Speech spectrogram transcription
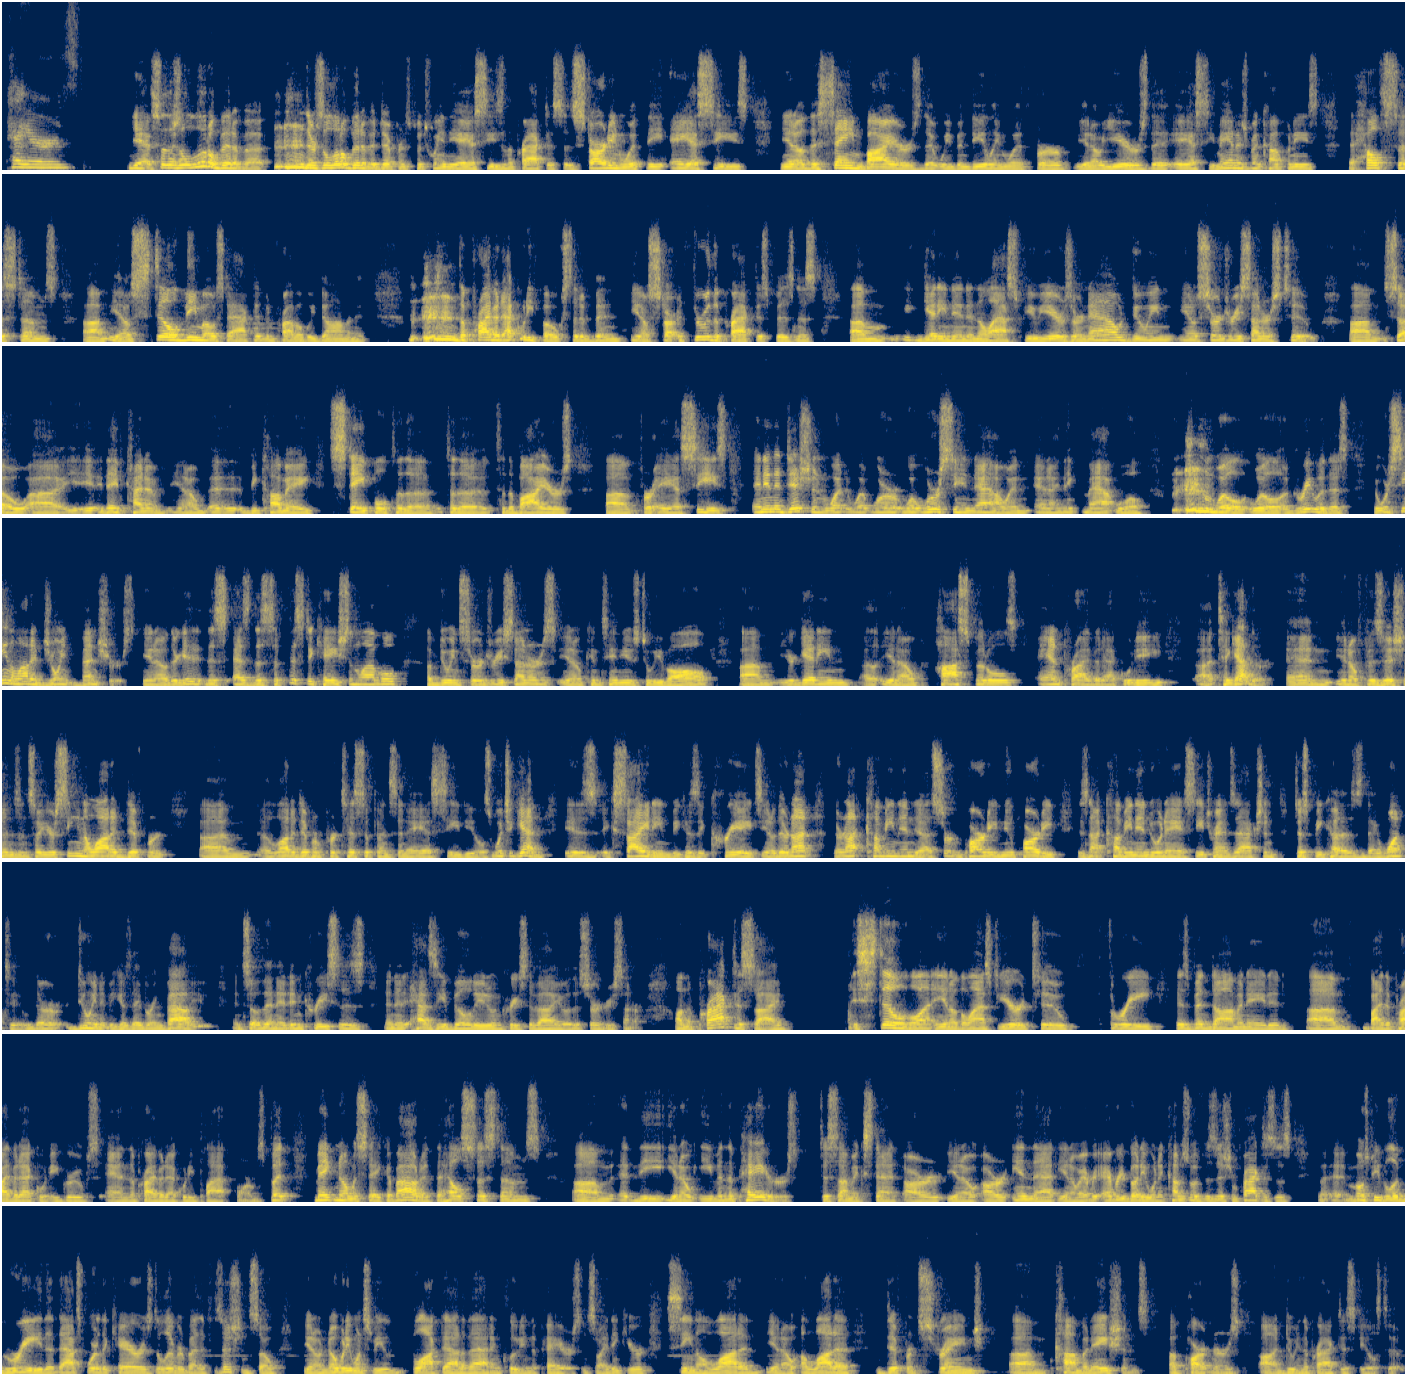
payers? Yeah, so there's a little bit of a there's a little bit of a difference between the ASCs and the practices. Starting with the ASCs, you know, the same buyers that we've been dealing with for you know years, the ASC management companies, the health systems, um, you know, still the most active and probably dominant. the private equity folks that have been you know started through the practice business um, getting in in the last few years are now doing you know surgery centers too. Um, so uh, they've kind of you know uh, become a staple to the to the to the buyers uh, for ASCs. And in addition, what, what we're what we're seeing now, and, and I think Matt will will will agree with this, that we're seeing a lot of joint ventures. You know, they're getting this as the sophistication level of doing surgery centers, you know, continues to evolve. Um, you're getting, uh, you know, hospitals and private equity uh, together and you know physicians and so you're seeing a lot of different um, a lot of different participants in asc deals which again is exciting because it creates you know they're not they're not coming into a certain party new party is not coming into an asc transaction just because they want to. They're doing it because they bring value. And so then it increases and it has the ability to increase the value of the surgery center. On the practice side is still you know the last year or two three has been dominated um, by the private equity groups and the private equity platforms. But make no mistake about it, the health systems, um, the you know even the payers to some extent are you know are in that you know every everybody when it comes to a physician practices uh, most people agree that that's where the care is delivered by the physician so you know nobody wants to be blocked out of that including the payers and so i think you're seeing a lot of you know a lot of different strange um, combinations of partners on doing the practice deals too.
